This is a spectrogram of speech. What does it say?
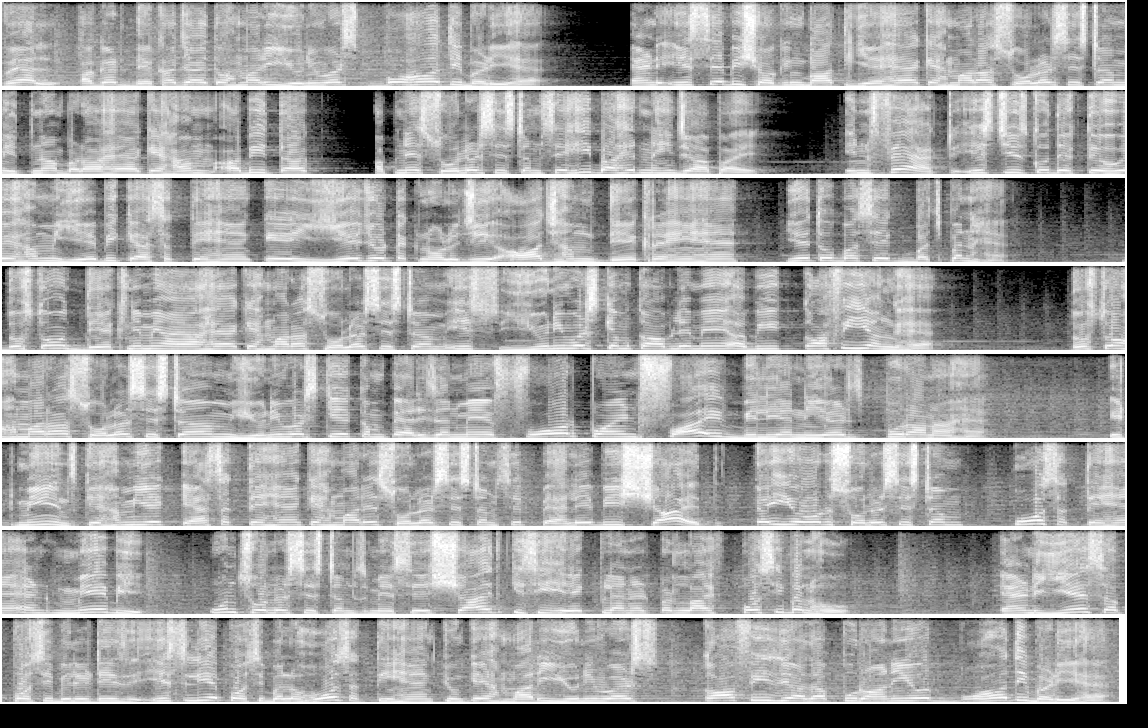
वेल well, अगर देखा जाए तो हमारी यूनिवर्स बहुत ही बड़ी है। एंड इससे भी शॉकिंग बात यह है कि हमारा सोलर सिस्टम इतना बड़ा है कि हम अभी तक अपने सोलर सिस्टम से ही बाहर नहीं जा पाए। इनफैक्ट इस चीज़ को देखते हुए हम ये भी कह सकते हैं कि ये जो टेक्नोलॉजी आज हम देख रहे हैं, ये तो बस एक बचपन है। दोस्तों, देखने में आया है कि हमारा सोलर सिस्टम इस यूनिवर्स के मुकाबले में अभी काफ़ी यंग है। दोस्तों, हमारा सोलर सिस्टम यूनिवर्स के कंपैरिजन में 4.5 बिलियन ईयर्स पुराना है। इट मीन्स कि हम ये कह सकते हैं कि हमारे सोलर सिस्टम से पहले भी शायद कई और सोलर सिस्टम हो सकते हैं एंड मे बी उन सोलर सिस्टम्स में से शायद किसी एक प्लानट पर लाइफ पॉसिबल हो। एंड ये सब पॉसिबिलिटीज़ इसलिए पॉसिबल हो सकती हैं क्योंकि हमारी यूनिवर्स काफ़ी ज़्यादा पुरानी और बहुत ही बड़ी है।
